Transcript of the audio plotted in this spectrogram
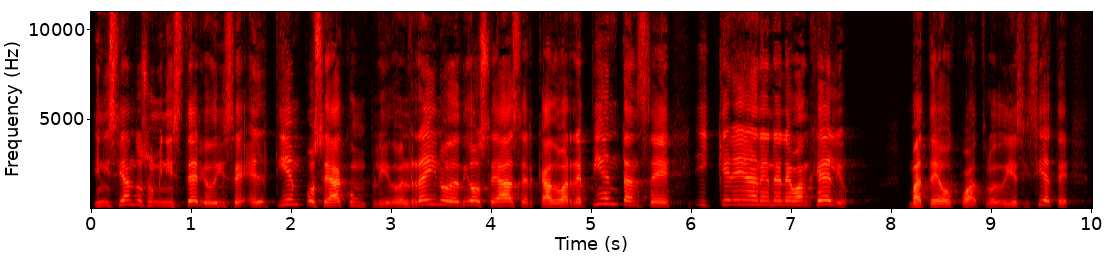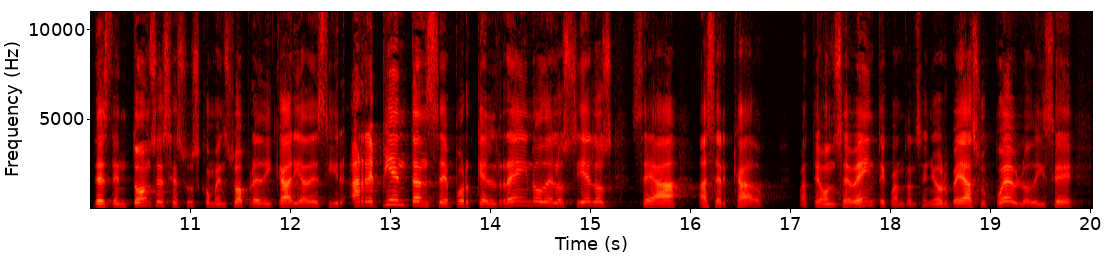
iniciando su ministerio, dice, el tiempo se ha cumplido, el reino de Dios se ha acercado, arrepiéntanse y crean en el Evangelio. Mateo 4, 17. Desde entonces Jesús comenzó a predicar y a decir, arrepiéntanse porque el reino de los cielos se ha acercado. Mateo 11, 20, cuando el Señor ve a su pueblo, dice,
